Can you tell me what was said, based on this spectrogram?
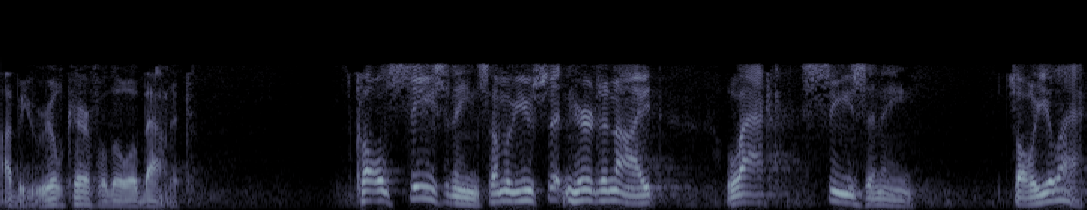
I'll be real careful, though, about it. It's called seasoning. Some of you sitting here tonight lack seasoning. It's all you lack.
